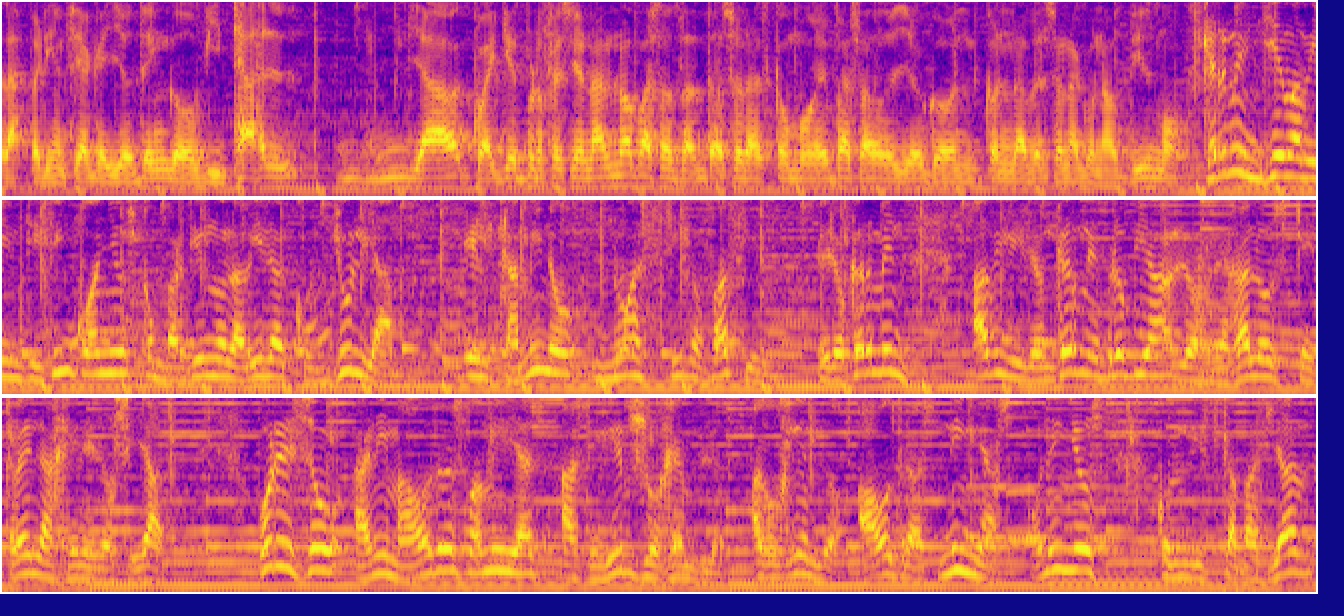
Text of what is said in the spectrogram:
la experiencia que yo tengo vital, ya cualquier profesional no ha pasado tantas horas como he pasado yo con, una persona con autismo. Carmen lleva 25 años compartiendo la vida con Julia. El camino no ha sido fácil, pero Carmen ha vivido en carne propia los regalos que trae la generosidad. Por eso anima a otras familias a seguir su ejemplo, acogiendo a otras niñas o niños con discapacidad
